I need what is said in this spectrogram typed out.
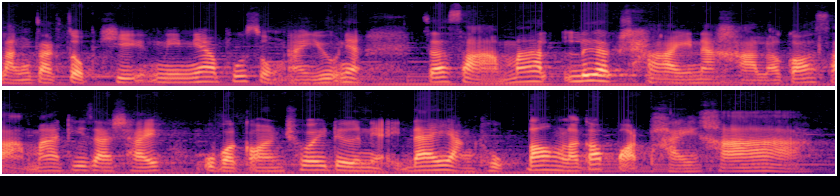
หลังจากจบคลิปนี้เนี่ยผู้สูงอายุเนี่ยจะสามารถเลือกใช้นะคะ แล้วก็สามารถที่จะใช้อุปกรณ์ช่วยเดินเนี่ยได้อย่างถูกต้องแล้วก็ปลอดภัยค่ะ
